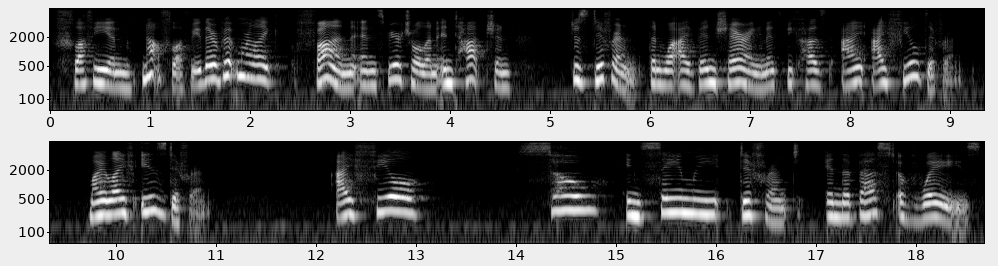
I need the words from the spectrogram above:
fluffy and not fluffy. They're a bit more like fun and spiritual and in touch and just different than what I've been sharing. And it's because I, I feel different. My life is different. I feel so insanely different in the best of ways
